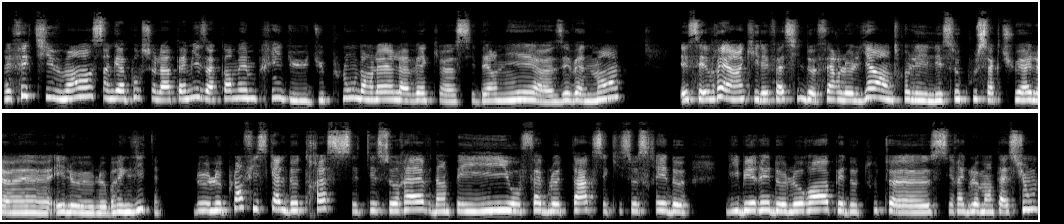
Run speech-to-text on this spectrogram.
Effectivement, Singapour sur la Tamise a quand même pris du, plomb dans l'aile avec euh, ces derniers euh, événements. Et c'est vrai hein, qu'il est facile de faire le lien entre les, secousses actuelles euh, et le, Brexit. Le, plan fiscal de Truss, c'était ce rêve d'un pays aux faibles taxes et qui se serait de, libéré de l'Europe et de toutes euh, ces réglementations.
